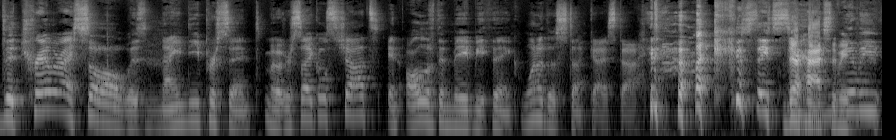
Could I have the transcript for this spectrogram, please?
The trailer I saw was 90% motorcycle shots, and all of them made me think one of those stunt guys died. Because they There has to be.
